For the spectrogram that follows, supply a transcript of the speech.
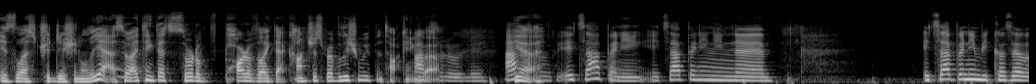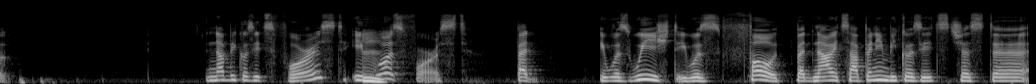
Is less traditional, yeah. So I think that's sort of part of like that conscious revolution we've been talking about. Absolutely, Yeah. absolutely. It's happening. It's happening in. Uh, it's happening because of. Not because it's forced. It Mm. was forced, but it was wished. It was fought. But now it's happening because it's just uh,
